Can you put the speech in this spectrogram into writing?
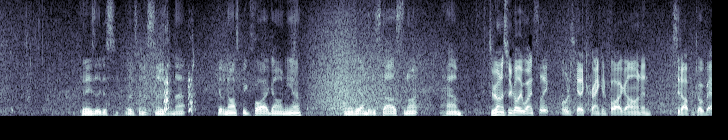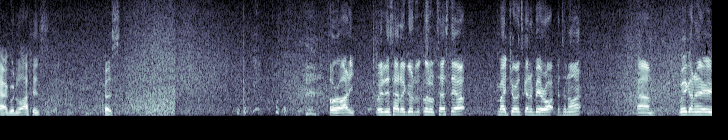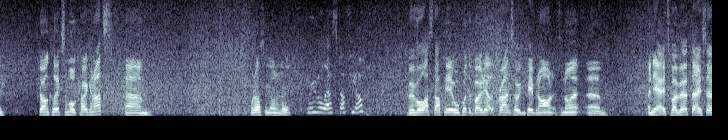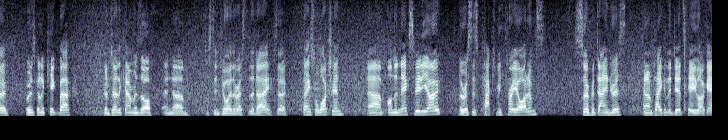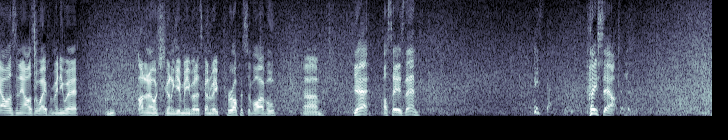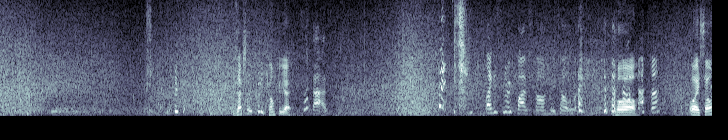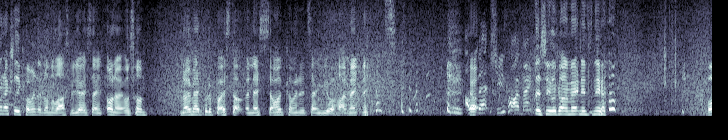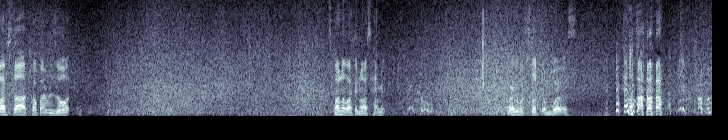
Can easily just, we're just gonna snooze on that. Get a nice big fire going here. And we'll be under the stars tonight. Um, to be honest, we probably won't sleep. We'll just get a cranking fire going and sit up and talk about how good life is. Because. Alrighty, we just had a good little test out. Made sure it's going to be alright for tonight. Um, we're going to go and collect some more coconuts. Um, what else are we going to do? Move all our stuff here. Move all our stuff here. We'll put the boat out the front so we can keep an eye on it tonight. Um, and yeah, it's my birthday, so we're just gonna kick back, gonna turn the cameras off and um, just enjoy the rest of the day. So thanks for watching. Um, on the next video, Larissa's packed me three items, super dangerous, and I'm taking the jet ski like hours and hours away from anywhere. I'm, I don't know what she's gonna give me, but it's gonna be proper survival. Um, yeah, I'll see you then. Peace out. Peace out. It's actually pretty comfy, yeah. It's not bad. like it's no five star hotel. Oh. Wait, someone actually commented on the last video saying, oh no, it was on Nomad put a post up and there's someone commented saying you were high maintenance. I'll Yeah. bet she's high maintenance. Does she look high maintenance now? Five star, Chopo Resort. It's kind of like a nice hammock. Pretty cool. I reckon we've slept on worse. Probably.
